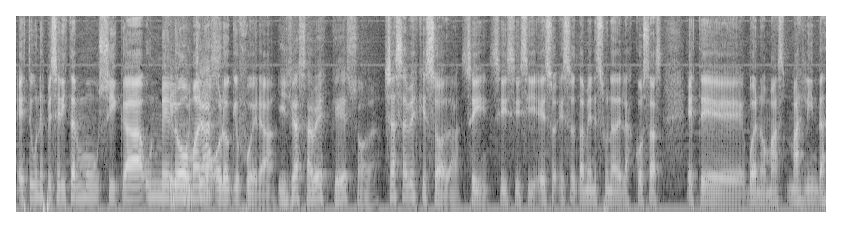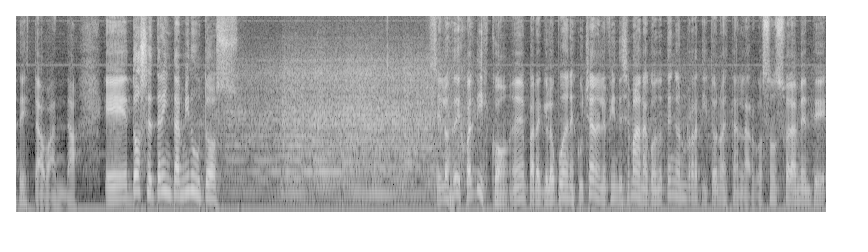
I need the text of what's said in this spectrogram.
este, un especialista en música, un melómano Escuchás o lo que fuera. Y ya sabés que es soda. Ya sabés que es soda, sí, sí, sí, sí. Eso, eso también es una de las cosas, este, bueno, más, más lindas de esta banda. Eh, 12.30 minutos. Se los dejo al disco, eh, para que lo puedan escuchar en el fin de semana. Cuando tengan un ratito, no es tan largo, son solamente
